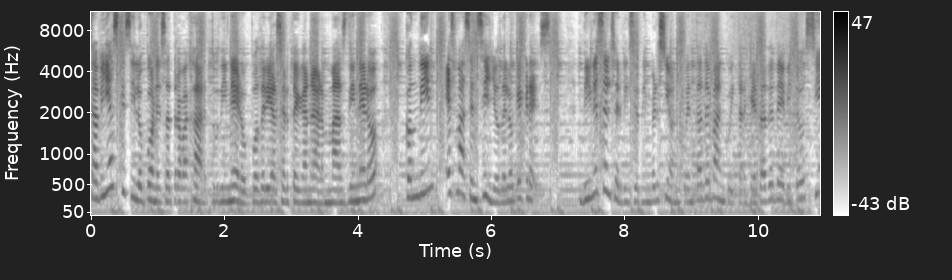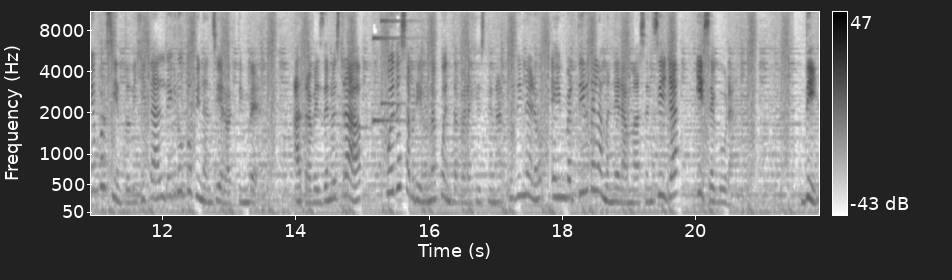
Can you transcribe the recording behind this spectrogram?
¿Sabías que si lo pones a trabajar tu dinero podría hacerte ganar más dinero? Con DIN es más sencillo de lo que crees. DIN es el servicio de inversión, cuenta de banco y tarjeta de débito 100% digital de Grupo Financiero Actinver. A través de nuestra app puedes abrir una cuenta para gestionar tu dinero e invertir de la manera más sencilla y segura. DIN,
